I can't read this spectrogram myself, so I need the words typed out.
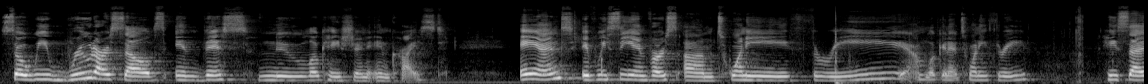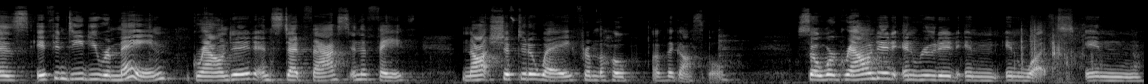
So we root ourselves in this new location in Christ. And if we see in verse um, 23, I'm looking at 23, he says, If indeed you remain grounded and steadfast in the faith, not shifted away from the hope of the gospel. So we're grounded and rooted in in what? In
